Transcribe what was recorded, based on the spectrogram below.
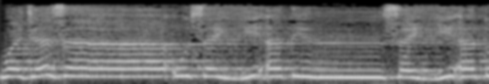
وجزاء سيئة سيئة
